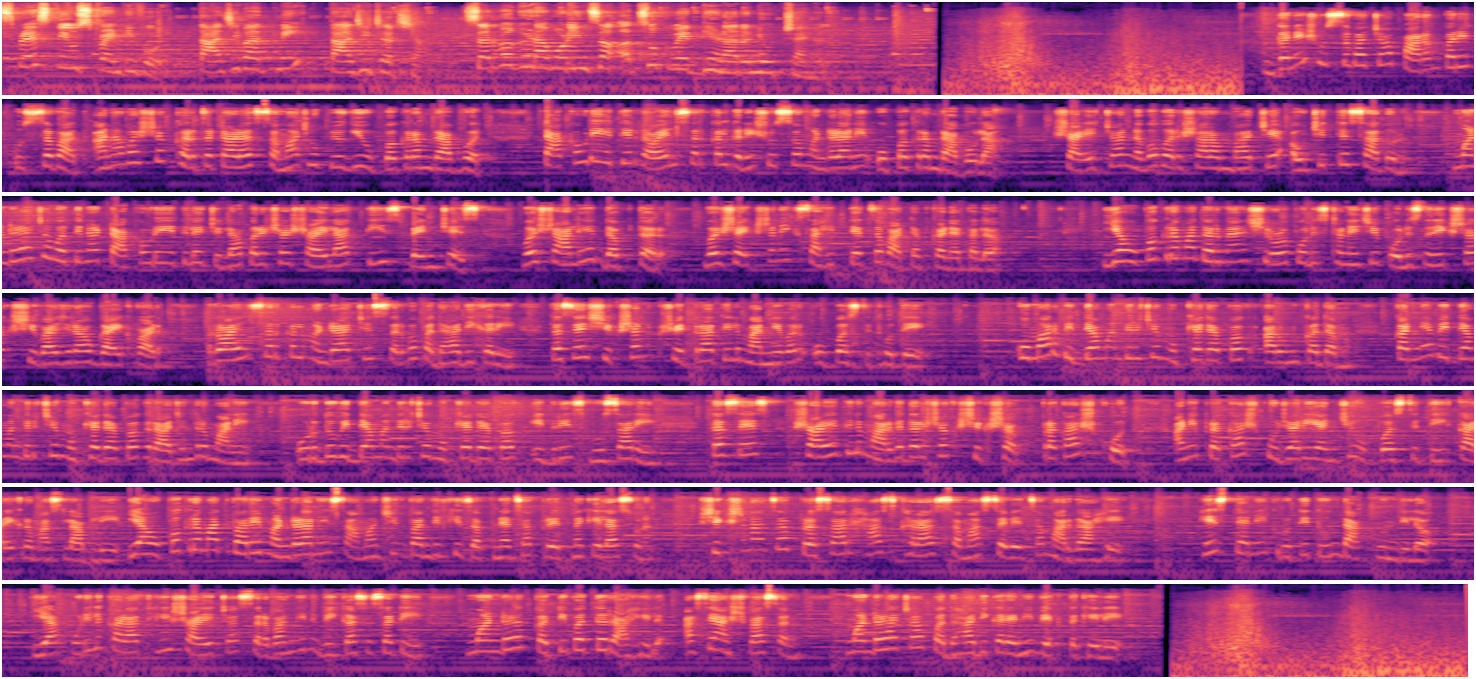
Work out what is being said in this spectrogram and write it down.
Express news twenty four ताजी बातमी ताजी चर्चा. सर्व घडामोडींचा अचूक वेध घेणारं न्यूज चॅनल. गणेश उत्सवाच्या पारंपरिक उत्सवात अनावश्यक खर्च टाळत समाज उपयोगी उपक्रम राबवत टाकवडे येथील रॉयल सर्कल गणेशोत्सव मंडळाने उपक्रम राबवला. शाळेच्या नववर्षारंभाचे औचित्य साधून मंडळाच्या वतीनं टाकवडे येथील जिल्हा परिषद शाळेला तीस बेंचेस व शालेय दप्तर व शैक्षणिक साहित्याचं वाटप करण्यात आलं. या उपक्रमादरम्यान शिरोळ पोलीस ठाण्याचे पोलीस निरीक्षक शिवाजीराव गायकवाड रॉयल सर्कल मंडळाचे सर्व पदाधिकारी तसेच शिक्षण क्षेत्रातील मान्यवर उपस्थित होते. कुमार विद्या मंदिरचे मुख्याध्यापक अरुण कदम कन्या विद्या मंदिरचे मुख्याध्यापक राजेंद्र माने उर्दू विद्या मंदिरचे मुख्याध्यापक इद्रिस भुसारी तसेच शाळेतील मार्गदर्शक शिक्षक प्रकाश खोत आणि प्रकाश पुजारी यांची उपस्थिती कार्यक्रमास लाभली. या उपक्रमाद्वारे मंडळाने सामाजिक बांधिलकी जपण्याचा प्रयत्न केला असून शिक्षणाचा प्रसार हाच खरा समाजसेवेचा मार्ग आहे. हेच त्यांनी कृतीतून दाखवून दिलं. या पुढील काळातही शाळेच्या सर्वांगीण विकासासाठी मंडळ कटिबद्ध राहील असे आश्वासन मंडळाच्या पदाधिकाऱ्यांनी व्यक्त केले.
